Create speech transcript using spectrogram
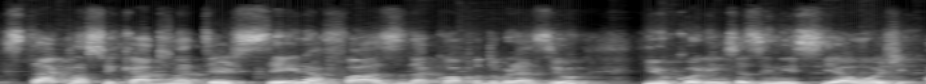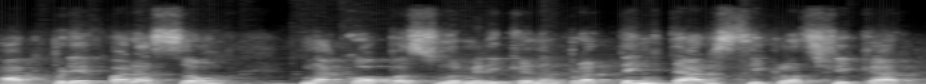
está classificado na terceira fase da Copa do Brasil e o Corinthians inicia hoje a preparação na Copa Sul-Americana para tentar se classificar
